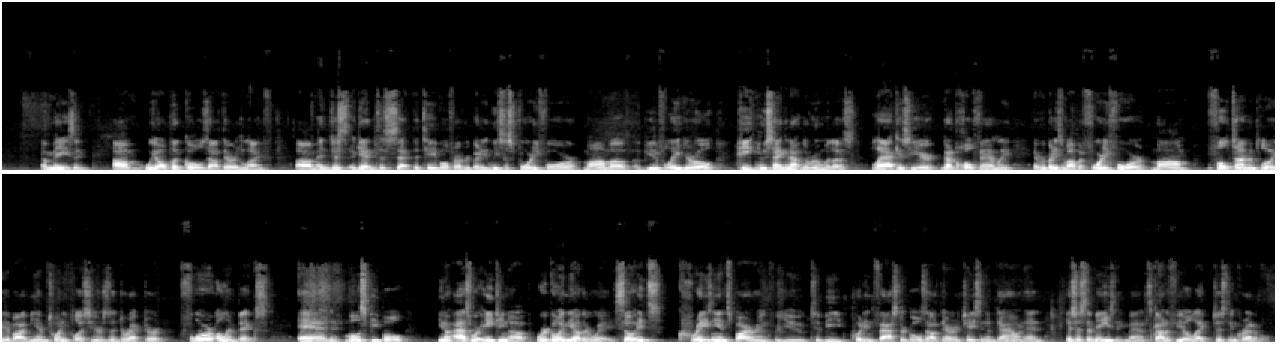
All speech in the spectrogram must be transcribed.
Amazing. Um, we all put goals out there in life. Um, and just again to set the table for everybody, Lisa's 44, mom of a beautiful eight year old. Pete, who's hanging out in the room with us. Lack is here. We got the whole family. Everybody's involved. But 44, mom, full time employee of IBM, 20 plus years as a director, four Olympics. And most people, you know, as we're aging up, we're going the other way. So it's crazy inspiring for you to be putting faster goals out there and chasing them down. And it's just amazing, man. It's got to feel like just incredible.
